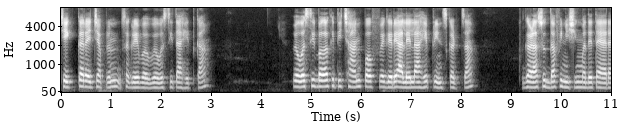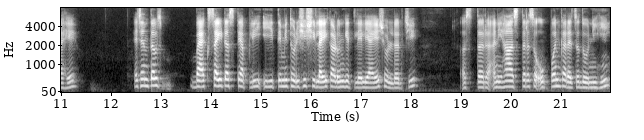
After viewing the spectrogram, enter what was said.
चेक करायचे आपण सगळे व व्यवस्थित आहेत का? व्यवस्थित बघा किती छान पफ वगैरे आलेला आहे प्रिन्स कटचा. गळासुद्धा फिनिशिंगमध्ये तयार आहे. याच्यानंतर बॅक साईड असते आपली. इथे मी थोडीशी शिलाई काढून घेतलेली आहे शोल्डरची. अस्तर आणि हा अस्तर असं ओपन करायचं दोन्हीही.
